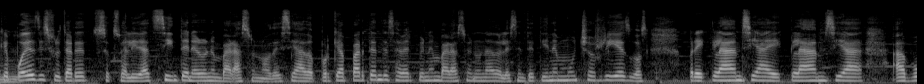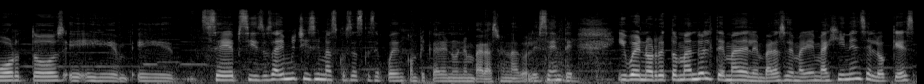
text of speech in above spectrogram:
que puedes disfrutar de tu sexualidad sin tener un embarazo no deseado, porque aparte han de saber que un embarazo en un adolescente tiene muchos riesgos, preeclampsia, eclampsia, abortos, eh, eh, eh, sepsis, o sea, hay muchísimas cosas que se pueden complicar en un embarazo en adolescente. Y bueno, retomando el tema del embarazo de María, imagínense lo que es,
